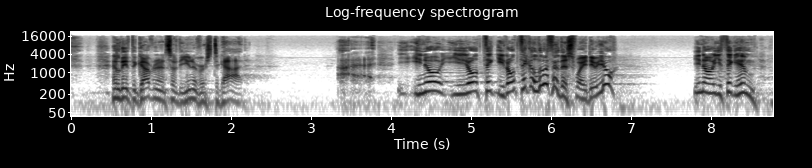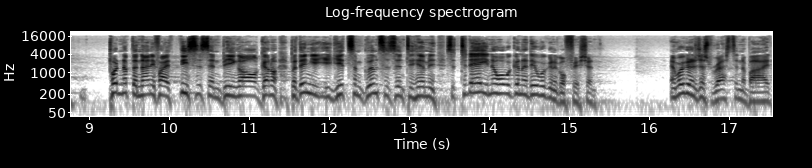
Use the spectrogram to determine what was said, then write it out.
and leave the governance of the universe to God. You know, you don't, think, you don't think of Luther this way, do you? You know, you think of him putting up the 95 thesis and being all gun but then you, you get some glimpses into him and said, today, you know what we're going to do? We're going to go fishing. And we're going to just rest and abide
